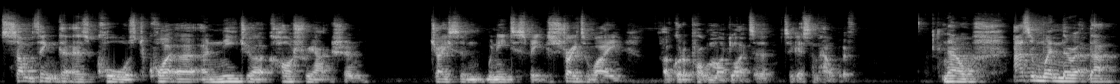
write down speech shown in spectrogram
something that has caused quite a, a knee jerk, harsh reaction, Jason, we need to speak straight away. I've got a problem I'd like to, to get some help with. Now, as and when they're at that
